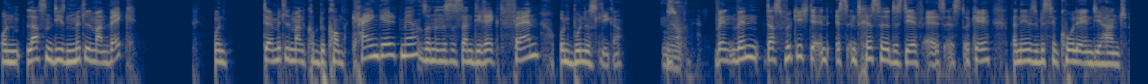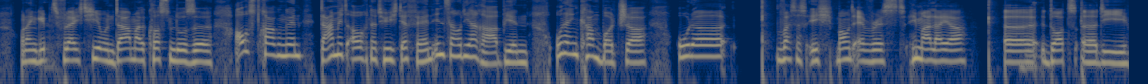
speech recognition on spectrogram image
und lassen diesen Mittelmann weg und der Mittelmann kommt, bekommt kein Geld mehr, sondern es ist dann direkt Fan und Bundesliga. Ja. Wenn, wenn das wirklich der, das Interesse des DFLs ist, okay, dann nehmen sie ein bisschen Kohle in die Hand. Und dann gibt es vielleicht hier und da mal kostenlose Austragungen, damit auch natürlich der Fan in Saudi-Arabien oder in Kambodscha oder was weiß ich, Mount Everest, Himalaya, äh, dort äh, die,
